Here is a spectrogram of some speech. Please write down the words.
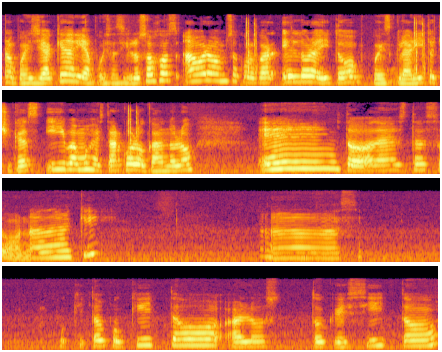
Bueno, pues ya quedaría pues así los ojos. Ahora vamos a colocar el doradito pues clarito, chicas. Y vamos a estar colocándolo en toda esta zona de aquí. Así. Poquito a poquito a los toquecitos.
